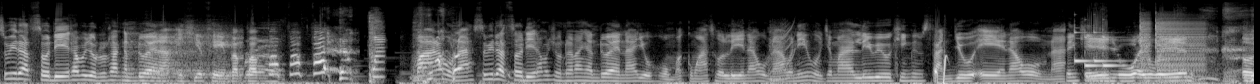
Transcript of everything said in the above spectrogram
สวีดัสสวัสดีท่านผู้ชมทุกท่านกันด้วยนะไอเชียเพลงปั๊บปั๊บปั๊บปั๊บปั๊บ มานะผมนะสวีดัสสวัสดีท่านผู้ชมทุกท่านกันด้วยนะ อยู่ผมอากุมาโทรีนะผมนะ วันนี้ผมจะมารีวิว King Crimson UA นะผมนะ เป็นเอ King ยูไอเวนเออ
